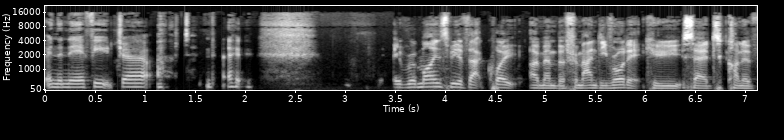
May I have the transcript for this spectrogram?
in the near future. I don't know. It reminds me of that quote I remember from Andy Roddick, who said, "Kind of,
